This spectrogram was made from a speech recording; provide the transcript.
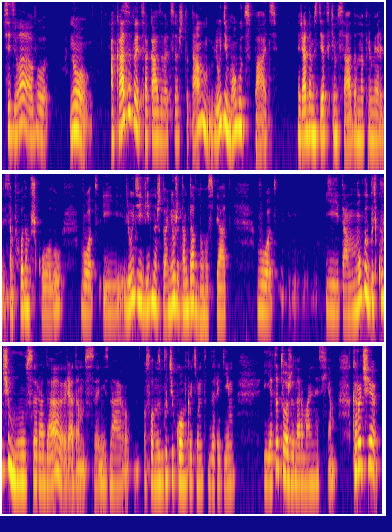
все дела, вот. Но оказывается, оказывается, что там люди могут спать рядом с детским садом, например, или сам входом в школу, вот, и люди, видно, что они уже там давно спят, вот. И там могут быть куча мусора, да, рядом с, не знаю, условно, с бутиком каким-то дорогим. И это тоже нормальная схема. Короче,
